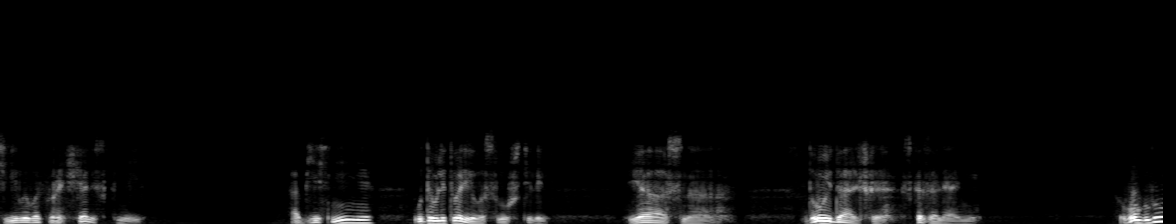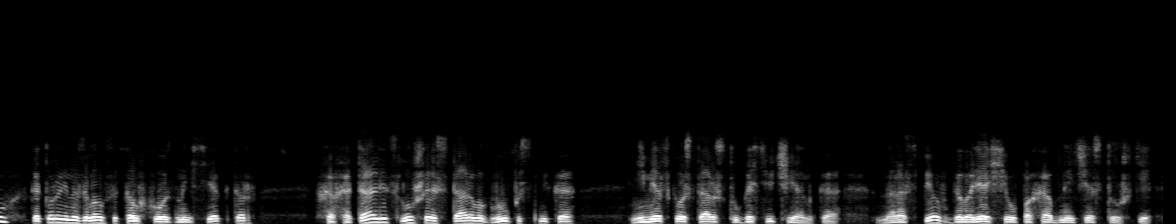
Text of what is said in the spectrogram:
Силы возвращались к ней. Объяснение удовлетворило слушателей. «Ясно. Дуй дальше», — сказали они. В углу, который назывался колхозный сектор, хохотали, слушая старого глупостника, немецкого старосту Гасюченко, нараспев говорящего похабные частушки —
